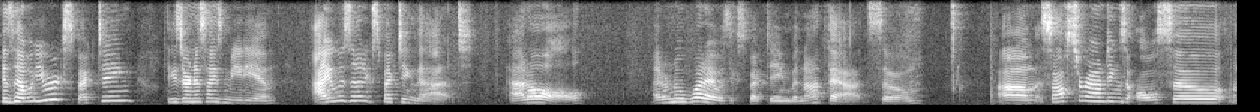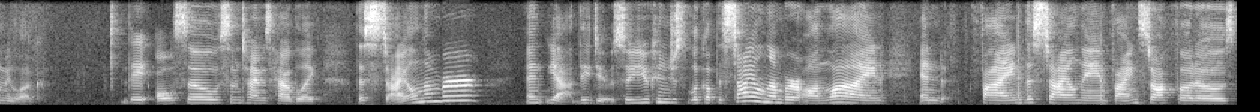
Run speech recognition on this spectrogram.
Is that what you were expecting? These are in a size medium. I was not expecting that at all. I don't know what I was expecting, but not that. So, um, soft surroundings also, let me look. They also sometimes have like the style number. And yeah, they do. So you can just look up the style number online and find the style name, find stock photos,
